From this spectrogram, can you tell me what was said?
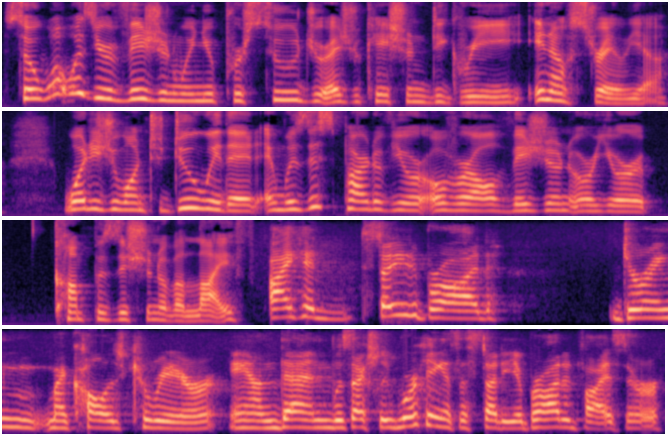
So, what was your vision when you pursued your education degree in Australia? What did you want to do with it? And was this part of your overall vision or your composition of a life? I had studied abroad during my college career and then was actually working as a study abroad advisor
